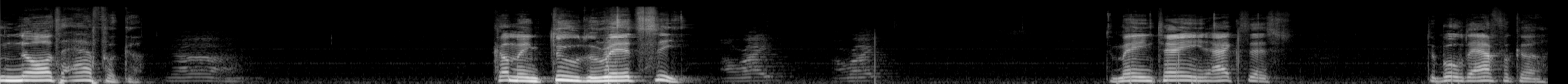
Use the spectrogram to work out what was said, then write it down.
North Africa, Ah. Coming through the Red Sea. All right. All right. to maintain access to both Africa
